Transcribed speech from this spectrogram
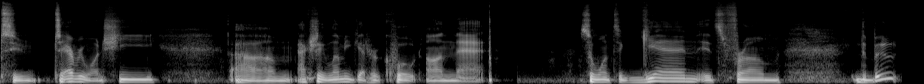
to to everyone. She um actually let me get her quote on that. So once again it's from the boot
